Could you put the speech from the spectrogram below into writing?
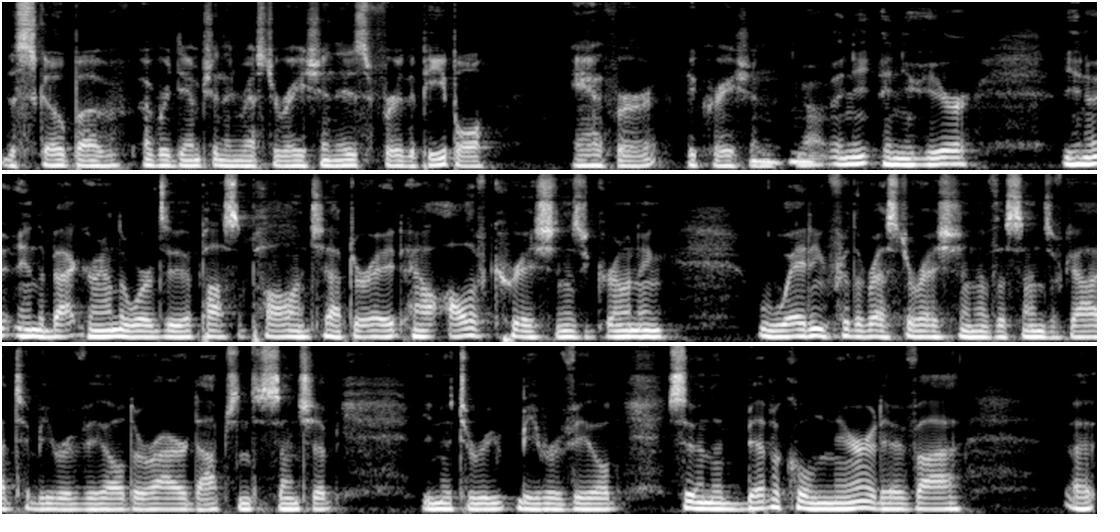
the scope of, of redemption and restoration is for the people and for the creation. Mm-hmm. and, you, and you hear, you know, in the background, the words of the Apostle Paul in chapter 8, how all of creation is groaning, waiting for the restoration of the sons of God to be revealed or our adoption to sonship you know, to re- be revealed. So in the biblical narrative, uh, uh,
